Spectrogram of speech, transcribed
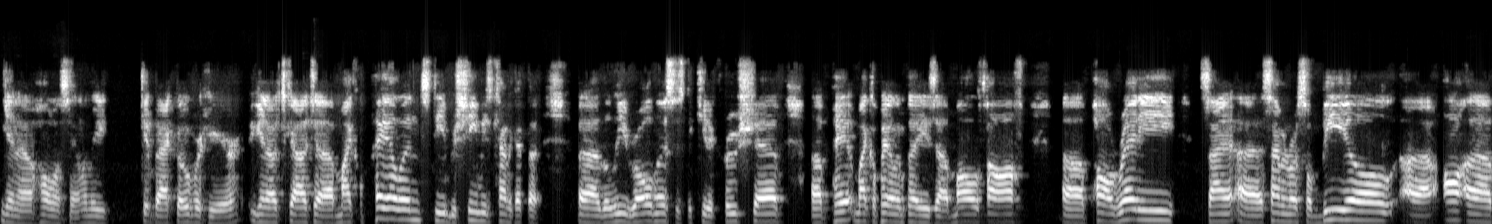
you know, hold on a second, let me get back over here. You know, it's got uh, Michael Palin, Steve Buscemi's kind of got the uh, the lead role in this is Nikita Khrushchev. Uh, pa- Michael Palin plays uh, Molotov. Uh, Paul Reddy, si- uh, Simon Russell Beale, uh, uh,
